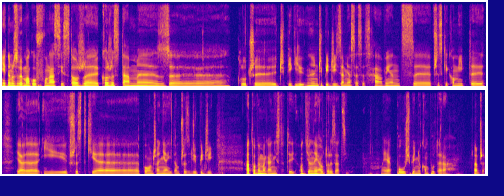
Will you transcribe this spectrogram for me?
Jednym z wymogów u nas jest to, że korzystamy z e, kluczy GPG, GPG zamiast SSH, więc e, wszystkie komity e, i wszystkie połączenia idą przez GPG. A to wymaga niestety oddzielnej autoryzacji po uśpieniu komputera. Dobrze.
